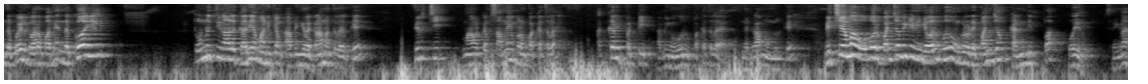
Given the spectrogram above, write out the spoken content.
இந்த கோயிலுக்கு வர பாருங்கள் இந்த கோயில் தொண்ணூற்றி நாலு கரியமாணிக்கம் அப்படிங்கிற கிராமத்தில் இருக்குது திருச்சி மாவட்டம் சமயபுரம் பக்கத்தில் அக்கரைப்பட்டி அப்படிங்கிற ஊருக்கு பக்கத்தில் இந்த கிராமம் இருக்குது நிச்சயமாக ஒவ்வொரு பஞ்சமிக்கு நீங்கள் வரும்போது உங்களுடைய பஞ்சம் கண்டிப்பாக போயிடும் சரிங்களா?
